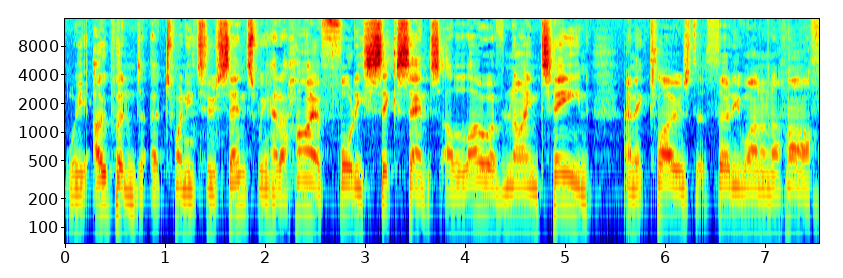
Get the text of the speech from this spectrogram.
We opened at 22 cents. We had a high of 46 cents, a low of 19, and it closed at 31 and a half.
